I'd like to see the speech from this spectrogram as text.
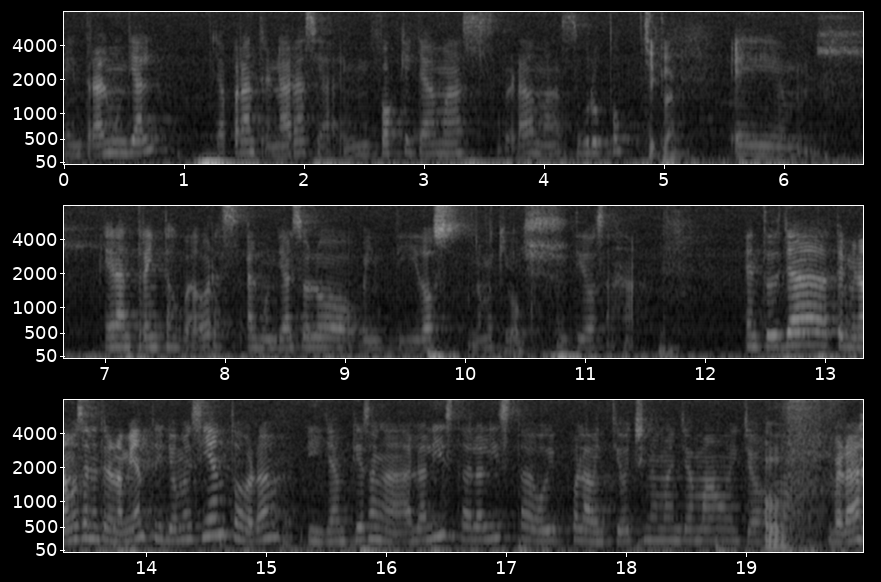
entrar al mundial, ya para entrenar hacia un enfoque ya más, ¿verdad? Más grupo. Sí, claro. Eh, eran 30 jugadoras, al mundial solo 22, no me equivoco, 22, ajá. Entonces ya terminamos el entrenamiento y yo me siento, ¿verdad? Y ya empiezan a dar la lista, la lista, voy por la 28 y no me han llamado y yo, ¿verdad?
